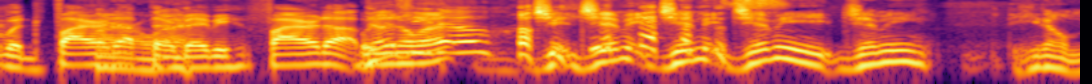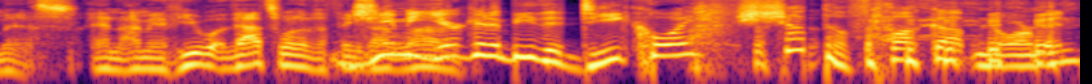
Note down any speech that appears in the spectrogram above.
Chitwood fire, it Fire up there baby fire it up Does you know he, what? though? J- Jimmy Jimmy Jimmy Jimmy he don't miss. And I mean if you that's one of the things I Jimmy, love. you're going to be the decoy? Shut the fuck up, Norman.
